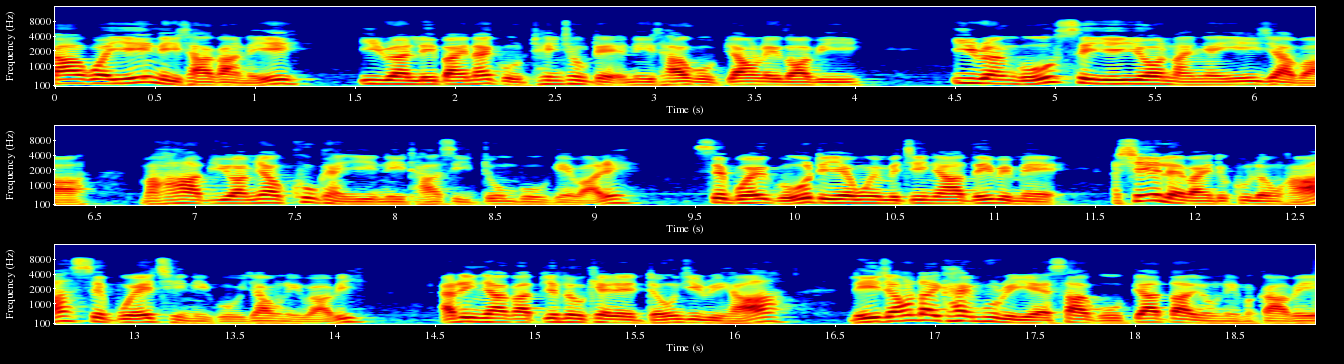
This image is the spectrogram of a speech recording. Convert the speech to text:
ကာကွယ်ရေးအနေအထားကနေအီရန်လေပိုင်နက်ကိုထိန်းချုပ်တဲ့အနေအထားကိုပြောင်းလဲသွားပြီးအီရန်ကိုစစ်ရေးရောနိုင်ငံရေးကြပါ မဟာဗျူဟာမြောက်ခုခံရေးအနေအထားစီတွန်းပို့ခဲ့ပါတယ်။စစ်ပွဲကိုတရားဝင်မကြေညာသေးပေမဲ့အရှိအလဲပိုင်းတစ်ခုလုံးဟာစစ်ပွဲအခြေအနေကိုရောက်နေပါပြီ။အဲ့ဒီညကပြစ်လွတ်ခဲ့တဲ့ဒုံးကြီးတွေဟာလေကြောင်းတိုက်ခိုက်မှုတွေရဲ့အစကိုပြသရုံနဲ့မကဘဲ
